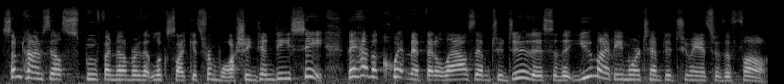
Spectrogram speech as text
Sometimes they'll spoof a number that looks like it's from Washington, D.C. They have equipment that allows them to do this so that you might be more tempted to answer the phone.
